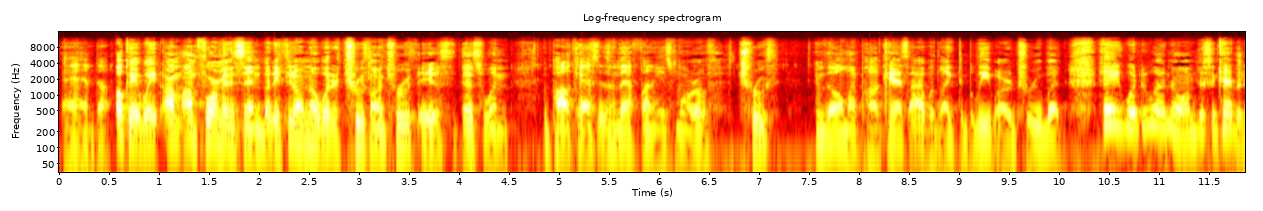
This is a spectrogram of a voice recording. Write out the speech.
And uh, okay, wait, I'm I'm four minutes in, but if you don't know what a truth on truth is, that's when the podcast isn't that funny. It's more of truth. Even though all my podcasts I would like to believe are true, but hey, what do I know? I'm just a Kevin.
